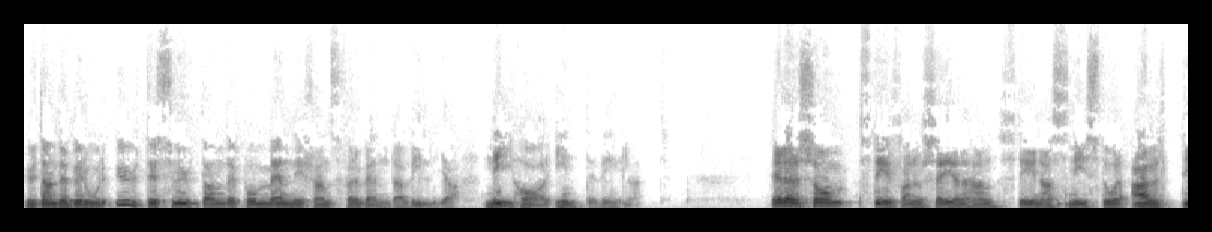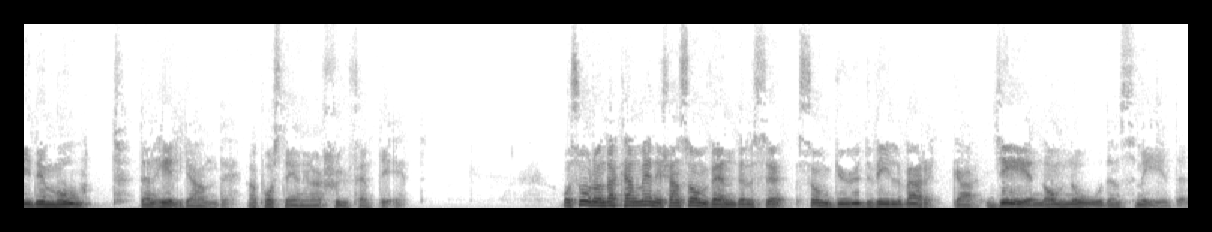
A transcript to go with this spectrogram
Utan det beror uteslutande på människans förvända vilja. Ni har inte velat. Eller som Stefanus säger när han stenas, ni står alltid emot den helige Ande. Apostlagärningarna 7.51. Och sålunda kan människans omvändelse som Gud vill verka genom nådens medel,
